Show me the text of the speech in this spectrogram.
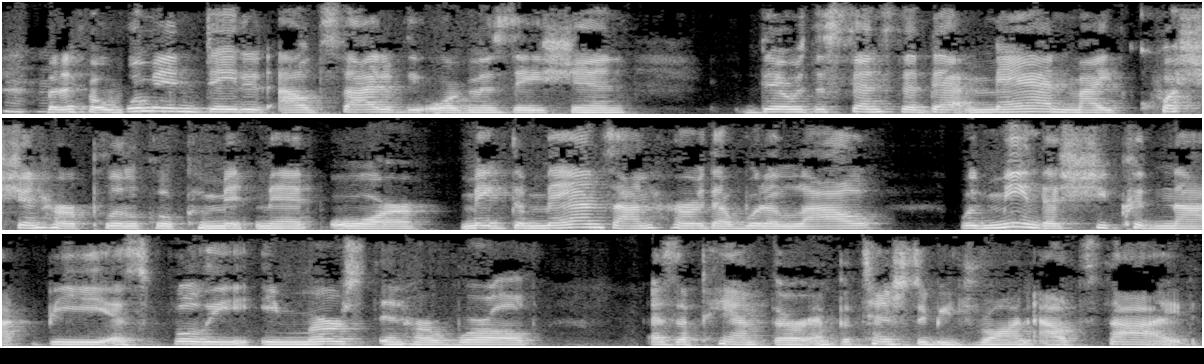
Mm-hmm. But if a woman dated outside of the organization, there was the sense that that man might question her political commitment or make demands on her that would allow would mean that she could not be as fully immersed in her world as a panther and potentially be drawn outside.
